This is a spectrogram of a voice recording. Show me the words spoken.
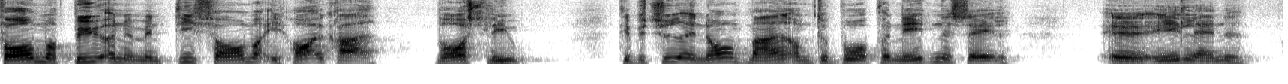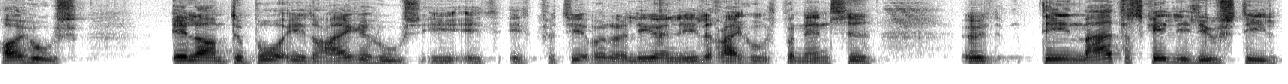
former byerne, men de former i høj grad vores liv. Det betyder enormt meget, om du bor på 19. sal øh, et eller andet højhus, eller om du bor i et rækkehus i et, et kvarter, hvor der ligger en lille rækkehus på den anden side. Øh, det er en meget forskellig livsstil,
